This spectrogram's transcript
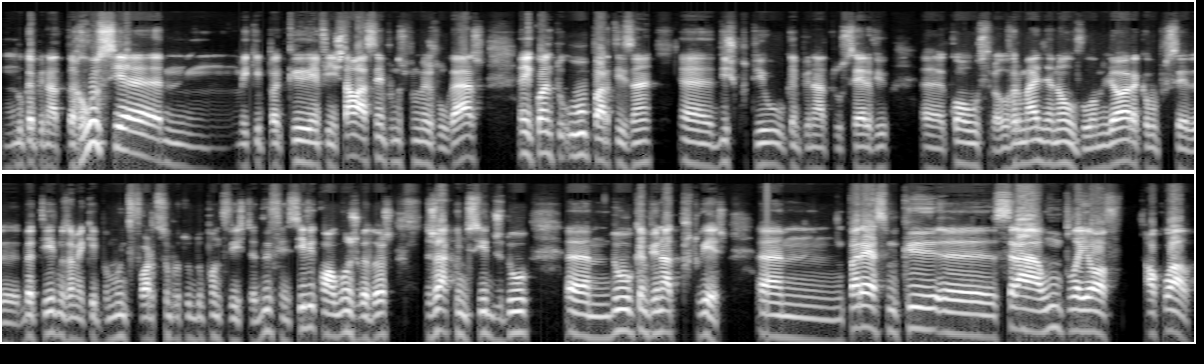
no Campeonato da Rússia. Um, uma equipa que, enfim, está lá sempre nos primeiros lugares, enquanto o Partizan uh, discutiu o campeonato sérvio uh, com o Estrela Vermelha, não levou a melhor, acabou por ser eh, batido, mas é uma equipa muito forte, sobretudo do ponto de vista defensivo e com alguns jogadores já conhecidos do, um, ehm, do campeonato português. Um, ehm, Parece-me que uh, será um play-off ao qual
